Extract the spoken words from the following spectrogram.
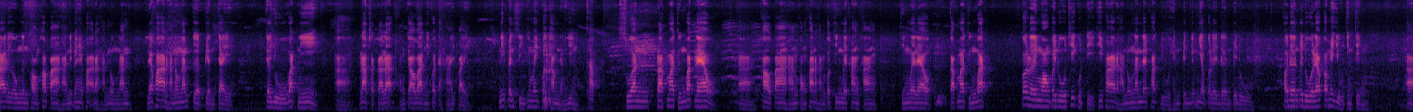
ระหรือเอาเงินทองเข้าปลาอาหารนี้ไปให้พระอรหันต์องค์นั้น แล้วพระอรหันต์องค์นั้นเกิดเปลี่ยนใจ จะอยู่วัดนี้อ่าลาบสักการะของเจ้าวาดนี้ก็จะหายไป นี่เป็นสิ่งที่ไม่ควรทำอย่างยิ่งครับ ส่วนกลับมาถึงวัดแล้วอ่าข้าวปลาอาหารของพระอรหันต์ก็ทิ้งไว้ข้างทาง ทิ้งไว้แล้ว กลับมาถึงวัด ก็เลยมองไปดูที่กุฏิที่พระอรหันต์องค์นั้นได้พักอยู่เห็นเป็นเงียบๆก็เลยเดินไปดูพอเดินไปดูแล้วก็ไม่อยู่จริง ๆ อ่า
